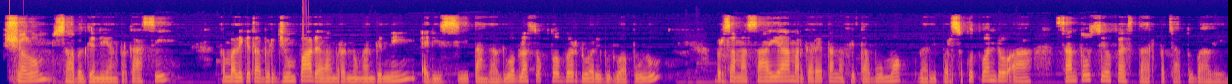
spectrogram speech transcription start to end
Shalom, sahabat Geni yang terkasih. Kembali kita berjumpa dalam Renungan Geni edisi tanggal 12 Oktober 2020 bersama saya Margareta Novita Bumok dari Persekutuan Doa Santo Silvester Pecatu Bali.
